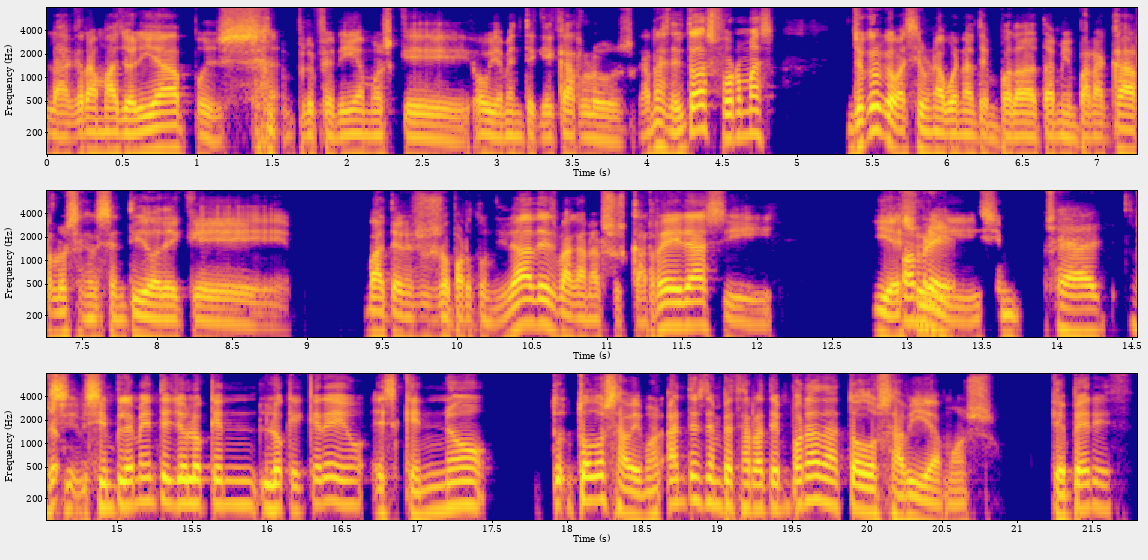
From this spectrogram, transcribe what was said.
la gran mayoría, pues, preferíamos que, obviamente, que Carlos ganase. De todas formas, yo creo que va a ser una buena temporada también para Carlos, en el sentido de que va a tener sus oportunidades, va a ganar sus carreras y, y eso. Hombre, y sim- O sea, yo- Simplemente yo lo que, lo que creo es que no. to- Todos sabemos, antes de empezar la temporada, todos sabíamos que Pérez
